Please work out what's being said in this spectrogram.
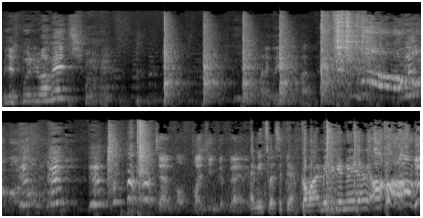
Będziesz kurwa myć? Marek, to jest pan. attempt of punching the bag. I mean first attempt. Come on, I mean you can do it. I mean, oh,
